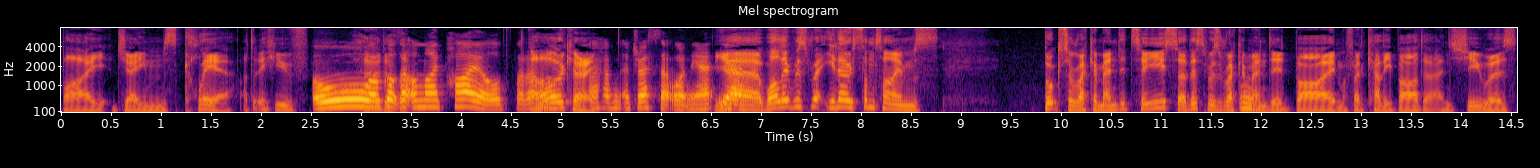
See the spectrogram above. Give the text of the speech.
by James Clear. I don't know if you've. Oh, I've got that that. on my pile, but I'm Oh, not- okay. I haven't addressed that one yet. Yeah, well, it was, re- you know, sometimes books are recommended to you. So this was mm. recommended by my friend Kelly Barder, and she was,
